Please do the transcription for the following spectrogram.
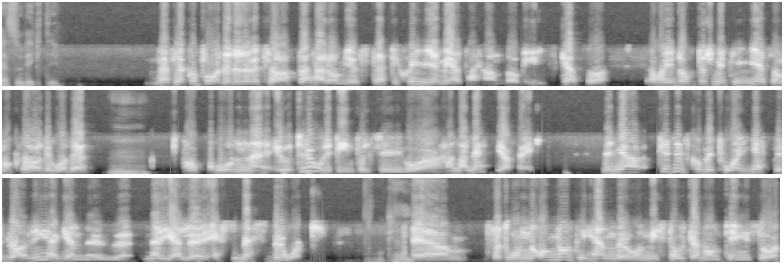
Är så viktigt. Men för jag kom på det nu när vi pratar här om just strategier med att ta hand om ilska. Så jag har ju en dotter som är tio som också har ADHD. Mm. Och hon är otroligt impulsiv och han har lätt i affekt. Men vi har precis kommit på en jättebra regel nu när det gäller sms-bråk. Okej. Ehm, för att hon, om någonting händer och hon misstolkar någonting så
